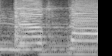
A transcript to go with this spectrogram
na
